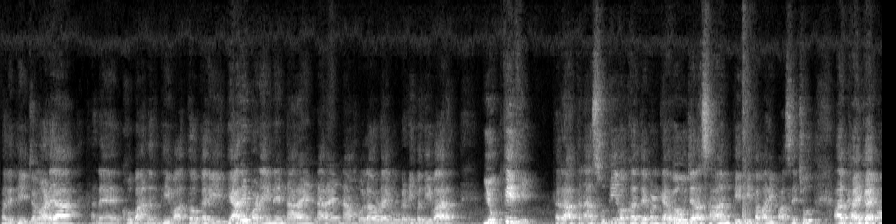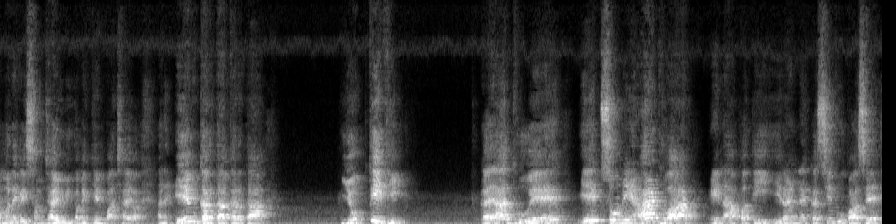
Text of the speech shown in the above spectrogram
ફરીથી જમાડ્યા અને ખૂબ આનંદથી વાતો કરી. ત્યારે પણ એને નારાયણ નારાયણ નામ બોલાવડાયું ઘણી બધી વાર. યુક્તિથી રાતના સૂતી વખતે પણ કે હવે હું જરા શાંતિથી તમારી પાસે છું. આ ઘાય ઘાયમાં મને કંઈ સમજાયું નહીં, તમે કેમ પાછા આવ્યા? અને એમ કરતા કરતા યુક્તિથી કયા ધુએ એકસો ને આઠ વાર એના પતિ હિરણ્યકશિપુ પાસે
